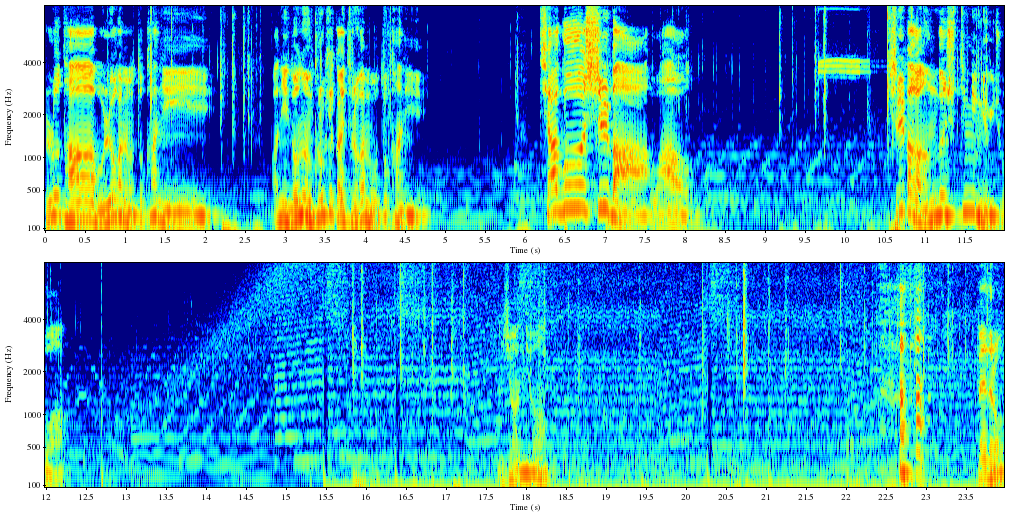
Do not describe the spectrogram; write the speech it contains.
글로 다 몰려가면 어떡하니? 아니 너는 그렇게까지 들어가면 어떡하니? 티아고 실바. wow. 실바가 은근 슈팅 능력이 좋아. 잠시만요 페드로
